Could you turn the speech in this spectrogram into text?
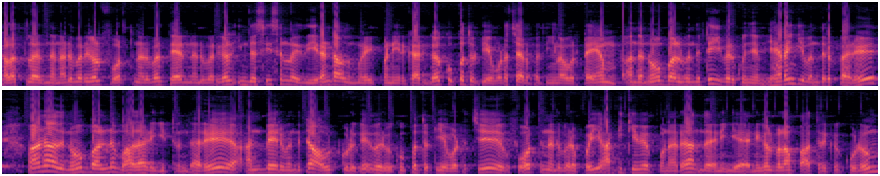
களத்தில் இருந்த நடுவர்கள் ஃபோர்த் நடுவர் தேர்ட் நடுவர்கள் இந்த சீசனில் இது இரண்டாவது முறை பண்ணியிருக்காருங்க. குப்பை தொட்டியை உடைச்சாரு பார்த்தீங்களா ஒரு டைம் அந்த நோபால் வந்துட்டு இவர் கொஞ்சம் இறங்கி வந்திருப்பாரு. ஆனால் அது நோபால்னு வாதாடிக்கிட்டு இருந்தாரு. அன்பேர் வந்துட்டு அவுட் கொடுக்க இவர் குப்பை தொட்டியை உடைச்சு ஃபோர்த் நடுவரை போய் அடிக்கவே போனார். அந்த நீங்கள் நிகழ்வெல்லாம் பார்த்துருக்க கூடும்.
